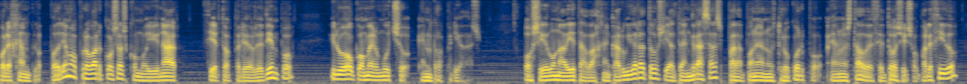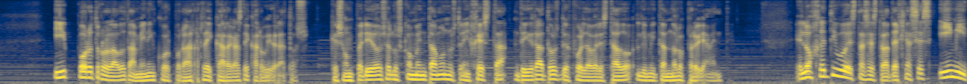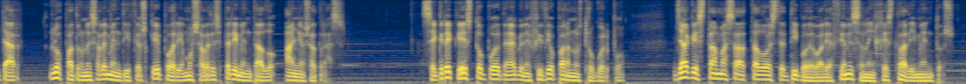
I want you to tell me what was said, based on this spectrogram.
Por ejemplo, podríamos probar cosas como ayunar ciertos periodos de tiempo y luego comer mucho en otros periodos o seguir una dieta baja en carbohidratos y alta en grasas para poner a nuestro cuerpo en un estado de cetosis o parecido, y por otro lado también incorporar recargas de carbohidratos, que son periodos en los que aumentamos nuestra ingesta de hidratos después de haber estado limitándolos previamente. El objetivo de estas estrategias es imitar los patrones alimenticios que podríamos haber experimentado años atrás. Se cree que esto puede tener beneficio para nuestro cuerpo, ya que está más adaptado a este tipo de variaciones en la ingesta de alimentos,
